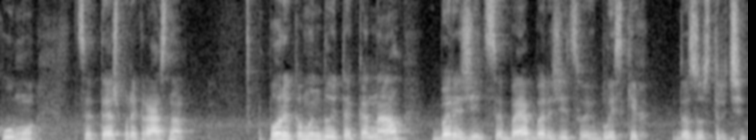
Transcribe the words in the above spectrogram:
куму. Це теж прекрасно. Порекомендуйте канал, бережіть себе, бережіть своїх близьких. До зустрічі!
